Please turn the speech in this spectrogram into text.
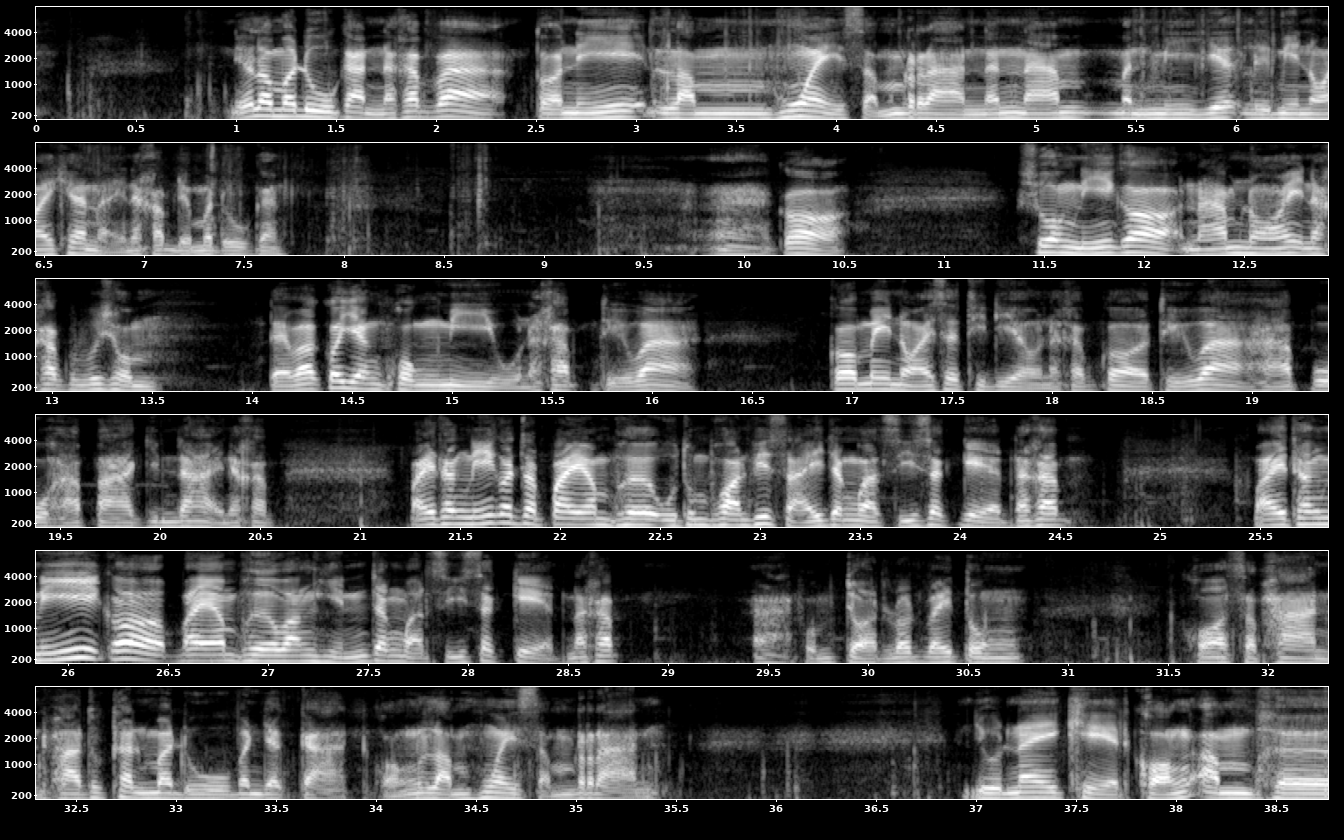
เดี๋ยวเรามาดูกันนะครับว่าตอนนี้ลำห้วยสำราญนั้นน้ำมันมีเยอะหรือมีน้อยแค่ไหนนะครับ เดี๋ยวมาดูกันอ่าก็ช่วงนี้ก็น้ำน้อยนะครับคุณผู้ชม แต่ว่าก็ยังคงมีอยู่นะครับ ถือว่าก็ไม่น้อยสัทีเดียวนะครับ ก็ถือว่าหาปูหาปลากินได้นะครับ ไปทางนี้ก็จะไปอำเภออุทุมพรพิสัยจังหวัดศรีสะเกดนะครับ ไปทางนี้ก็ไปอำเภอวังหินจังหวัดศรีสะเกดนะครับอ่าผมจอดรถไว้ตรงคอสะพานพาทุกท่านมาดูบรรยากาศของลำห้วยสำราญ อยู่ในเขตของอำเภอ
